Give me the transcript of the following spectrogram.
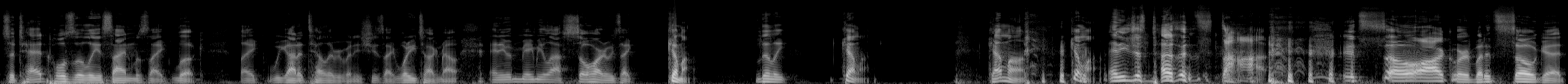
So Ted pulls Lily aside and was like, "Look, like we got to tell everybody." She's like, "What are you talking about?" And it made me laugh so hard. He was like, "Come on, Lily, come on." Come on, come on, and he just doesn't stop. It's so awkward, but it's so good.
